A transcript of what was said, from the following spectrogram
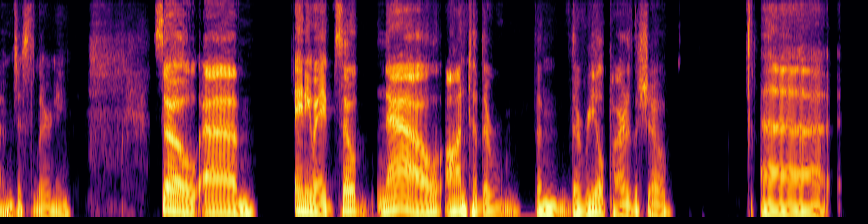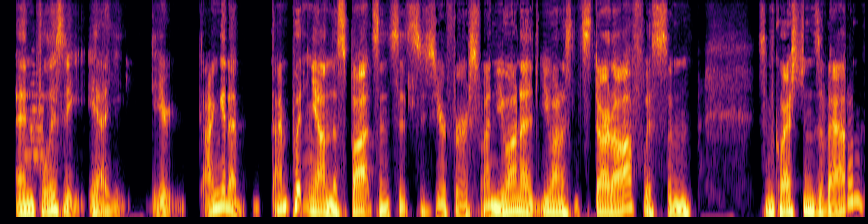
I'm just learning. So, um, anyway, so now on to the the, the real part of the show. Uh, and Felicity, yeah, you're. I'm gonna. I'm putting you on the spot since this is your first one. You wanna you wanna start off with some some questions of Adam?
